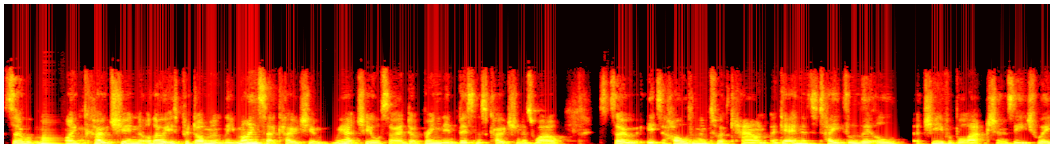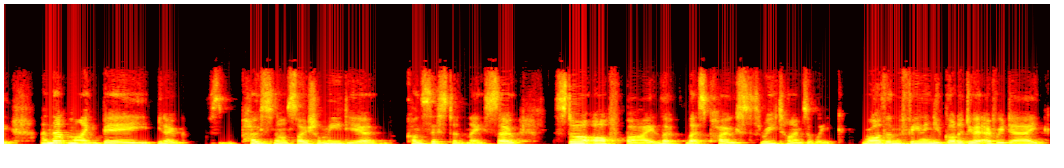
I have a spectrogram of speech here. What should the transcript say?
So my coaching, although it is predominantly mindset coaching, we actually also end up bringing in business coaching as well. So it's holding them to account and getting them to take little achievable actions each week. And that might be, you know, posting on social media consistently. So start off by look, let's post three times a week. Rather than feeling you've got to do it every day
